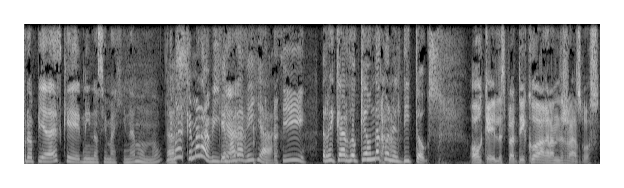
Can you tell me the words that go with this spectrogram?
propiedades que ni nos imaginamos, ¿no? Qué, ma- qué maravilla. qué maravilla. Sí. Ricardo, ¿qué onda con el detox? Ok, les platico a grandes rasgos.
